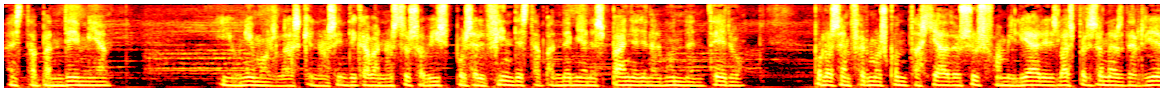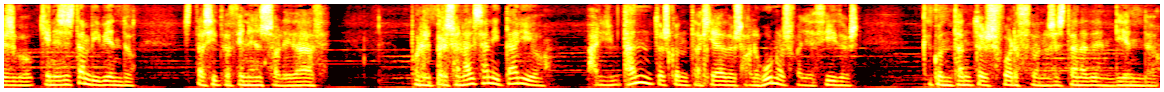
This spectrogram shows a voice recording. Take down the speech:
a esta pandemia y unimos las que nos indicaban nuestros obispos, el fin de esta pandemia en España y en el mundo entero por los enfermos contagiados, sus familiares, las personas de riesgo, quienes están viviendo esta situación en soledad, por el personal sanitario, tantos contagiados, algunos fallecidos, que con tanto esfuerzo nos están atendiendo,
